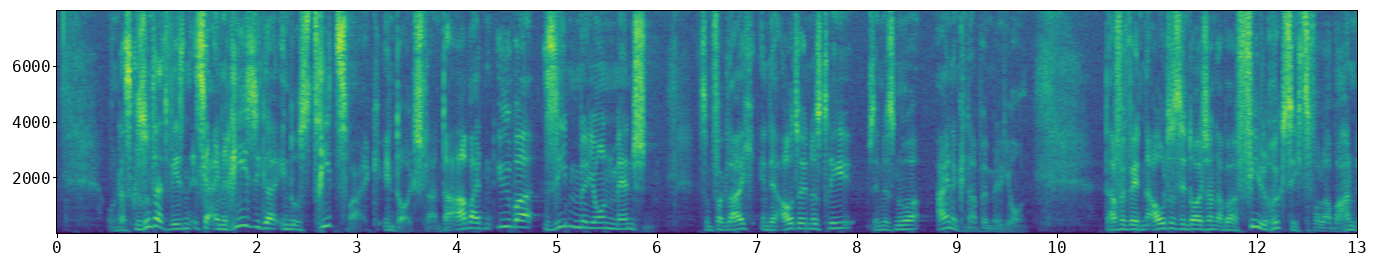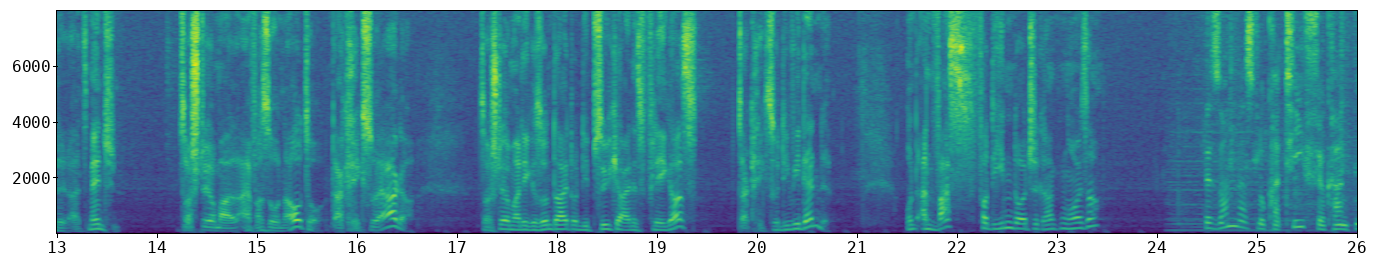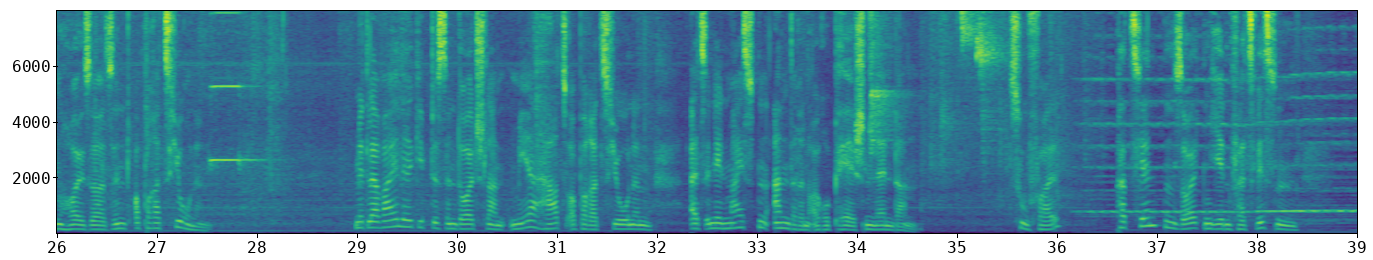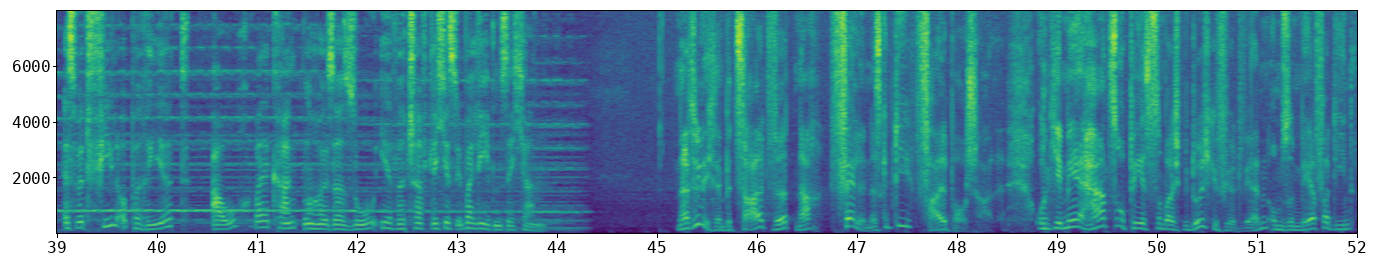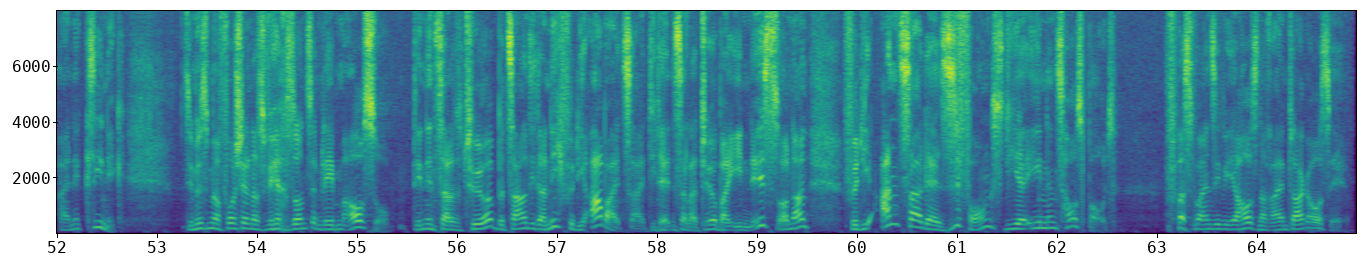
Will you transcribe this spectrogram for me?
Und das Gesundheitswesen ist ja ein riesiger Industriezweig in Deutschland. Da arbeiten über sieben Millionen Menschen. Zum Vergleich, in der Autoindustrie sind es nur eine knappe Million. Dafür werden Autos in Deutschland aber viel rücksichtsvoller behandelt als Menschen. Zerstör mal einfach so ein Auto, da kriegst du Ärger. Zerstör mal die Gesundheit und die Psyche eines Pflegers, da kriegst du Dividende. Und an was verdienen deutsche Krankenhäuser? Besonders lukrativ für Krankenhäuser sind Operationen. Mittlerweile gibt es in Deutschland mehr Herzoperationen als in den meisten anderen europäischen Ländern. Zufall? Patienten sollten jedenfalls wissen, es wird viel operiert, auch weil Krankenhäuser so ihr wirtschaftliches Überleben sichern. Natürlich, denn bezahlt wird nach Fällen. Es gibt die Fallpauschale. Und je mehr Herz-OPs zum Beispiel durchgeführt werden, umso mehr verdient eine Klinik. Sie müssen mir vorstellen, das wäre sonst im Leben auch so. Den Installateur bezahlen Sie dann nicht für die Arbeitszeit, die der Installateur bei Ihnen ist, sondern für die Anzahl der Siphons, die er Ihnen ins Haus baut. Was meinen Sie, wie Ihr Haus nach einem Tag aussähe?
